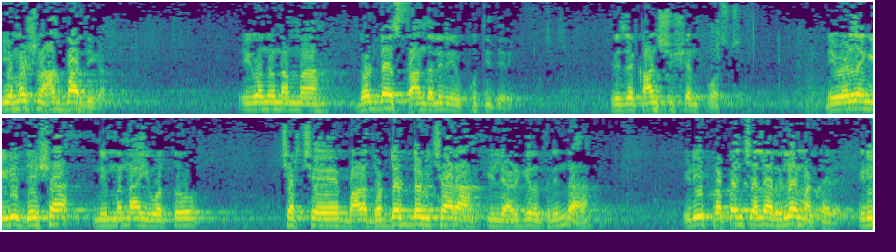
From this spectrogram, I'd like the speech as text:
ಈ ಎಮೋಷನ್ ಆಗಬಾರ್ದು ಈಗ. ಈಗ ಒಂದು ನಮ್ಮ ದೊಡ್ಡ ಸ್ಥಾನದಲ್ಲಿ ನೀವು ಕೂತಿದ್ದೀರಿ. It is a constitution post ನೀವು ಹೇಳ್ದಂಗೆ ಇಡೀ ದೇಶ ನಿಮ್ಮನ್ನ ಇವತ್ತು ಚರ್ಚೆ, ಬಹಳ ದೊಡ್ಡ ದೊಡ್ಡ ವಿಚಾರ ಇಲ್ಲಿ ಅಡಗಿರೋದ್ರಿಂದ ಇಡೀ ಪ್ರಪಂಚ ಎಲ್ಲ ರಿಲೇ ಮಾಡ್ತಾ ಇದೆ. ಇಡೀ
